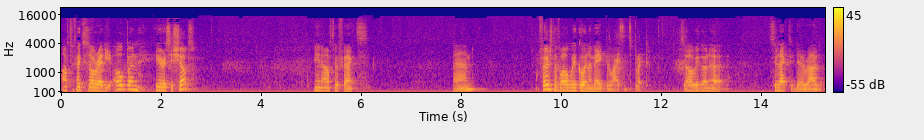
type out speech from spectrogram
After Effects is already open. Here is the shot in After Effects and First of all, we're going to make the license plate. So we're going to select the round,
